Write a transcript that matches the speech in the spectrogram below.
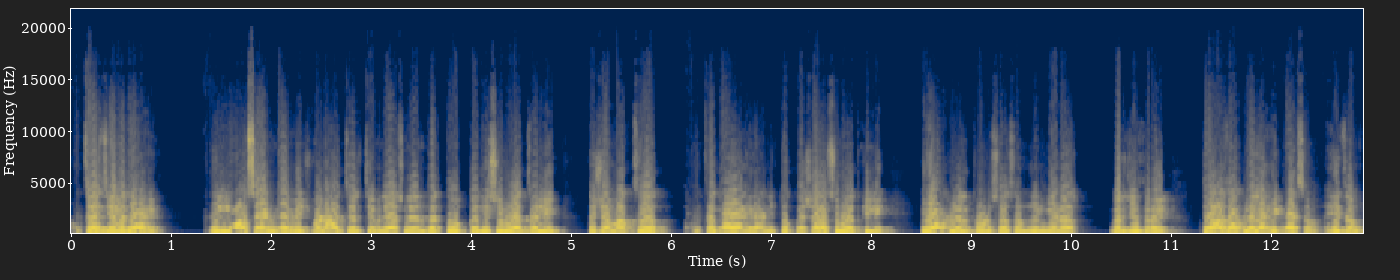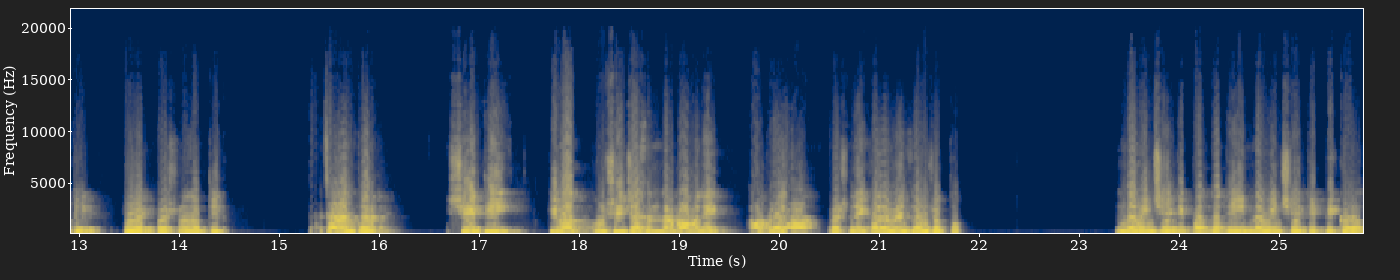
हा चर्चेमध्ये आहे. आणि लॉस अँड डॅमेज फंड हा चर्चेमध्ये असल्यानंतर तो कधी सुरुवात झाली त्याच्या मागचं अर्थ काय आहे आणि तो कशाला सुरुवात केली हे आपल्याला थोडस समजून घेणं गरजेचं राहील. तेव्हाच आपल्याला हे काय हे जमतील? हे प्रश्न जमतील. त्याच्यानंतर शेती किंवा कृषीच्या संदर्भामध्ये आपल्याला प्रश्न एखाद्या वेळेस जाऊ शकतो. नवीन शेती पद्धती नवीन शेती पिकं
